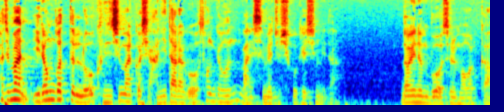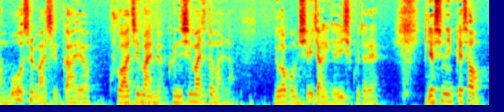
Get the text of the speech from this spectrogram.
하지만 이런 것들로 근심할 것이 아니다라고 성경은 말씀해 주시고 계십니다. 너희는 무엇을 먹을까, 무엇을 마실까 하여 구하지 말며 근심하지도 말라. 누가 보면 12장이죠. 29절에 예수님께서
